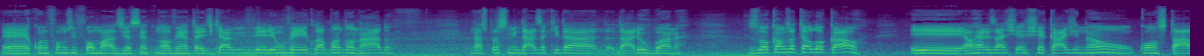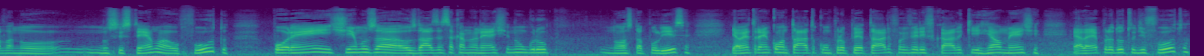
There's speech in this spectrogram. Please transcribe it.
é, quando fomos informados dia 190 aí, de que haveria um veículo abandonado nas proximidades aqui da, da área urbana. Deslocamos até o local e ao realizar a checagem não constava no, no sistema o furto, porém tínhamos a, os dados dessa caminhonete num grupo nosso da polícia e ao entrar em contato com o proprietário foi verificado que realmente ela é produto de furto.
